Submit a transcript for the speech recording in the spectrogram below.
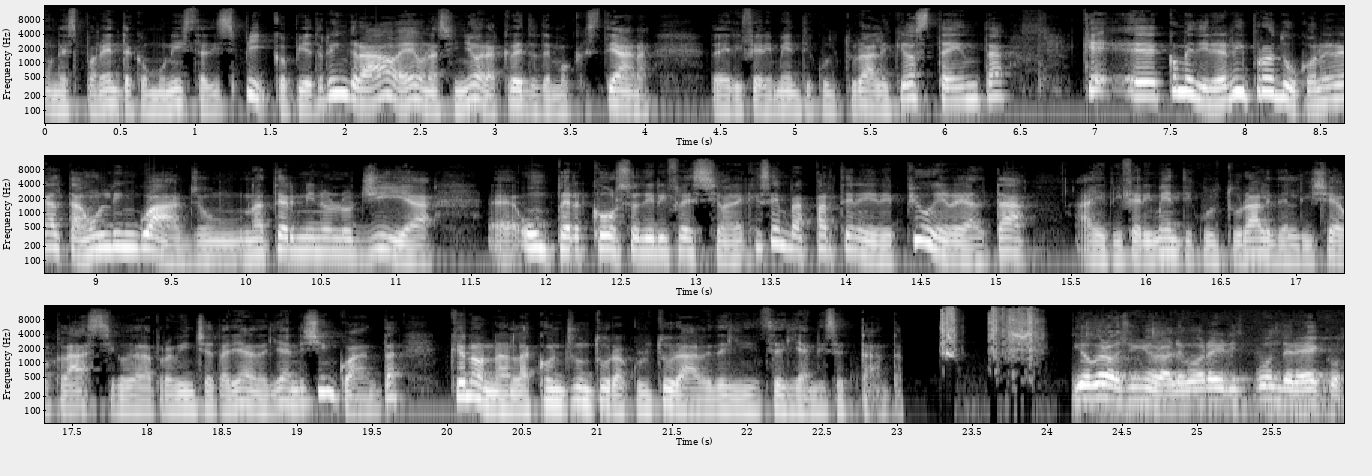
un esponente comunista di spicco, Pietro Ingrao, e una signora, credo democristiana dai riferimenti culturali che ostenta, che eh, come dire, riproducono in realtà un linguaggio, una terminologia, eh, un percorso di riflessione che sembra appartenere più in realtà ai riferimenti culturali del liceo classico della provincia italiana degli anni 50 che non alla congiuntura culturale degli inizi degli anni 70. Io però signora le vorrei rispondere ecco,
